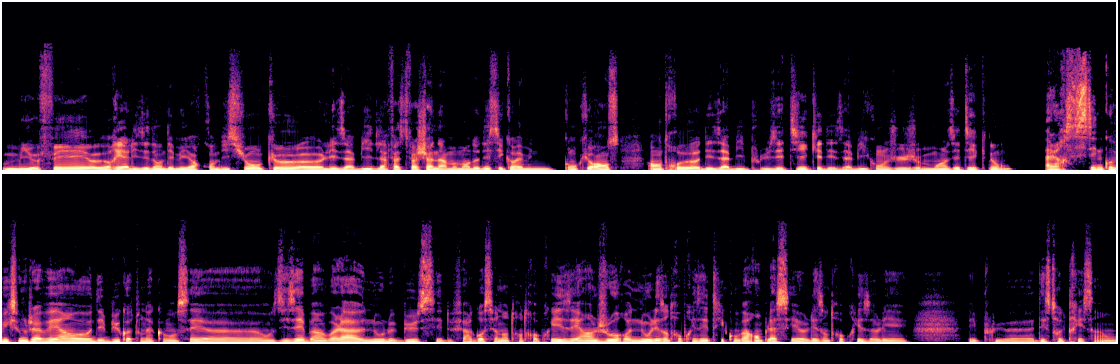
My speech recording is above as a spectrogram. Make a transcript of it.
mieux faits, réalisés dans des meilleures conditions que les habits de la fast fashion. À un moment donné, c'est quand même une concurrence entre des habits plus éthiques et des habits qu'on juge moins éthiques alors c'était une conviction que j'avais hein, au début quand on a commencé. Euh, on se disait ben voilà, nous le but c'est de faire grossir notre entreprise et un jour nous les entreprises éthiques on va remplacer euh, les entreprises les les plus euh, destructrices, hein,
